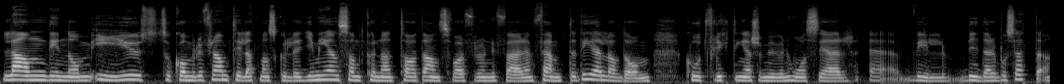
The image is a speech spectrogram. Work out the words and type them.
land inom EU så kommer du fram till att man skulle gemensamt kunna ta ett ansvar för ungefär en femtedel av de kvotflyktingar som UNHCR eh, vill vidarebosätta.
